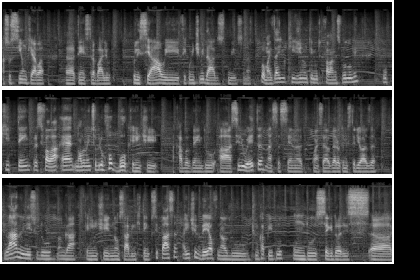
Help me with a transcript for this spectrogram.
associam que ela uh, tem esse trabalho policial e ficam intimidados com isso, né? Bom, mas daí o Kid não tem muito o que falar nesse volume. O que tem para se falar é novamente sobre o robô que a gente acaba vendo a silhueta nessa cena com essa garota misteriosa lá no início do mangá, que a gente não sabe em que tempo se passa. A gente vê ao final do último capítulo um dos seguidores uh,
